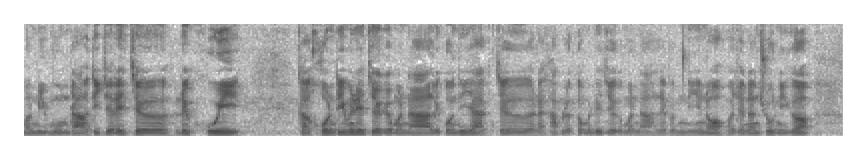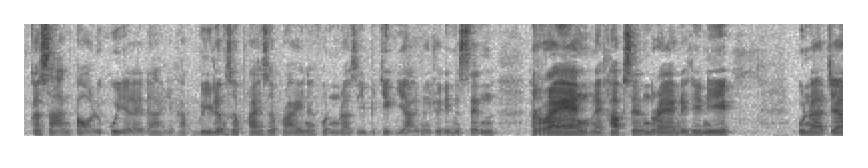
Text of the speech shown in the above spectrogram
มันมีมุมดาวที่จะได้เจอได้คุยกับคนที่ไม่ได้เจอกันมานานหรือคนที่อยากเจอนะครับแล้วก็ไม่ได้เจอกันมานานอะไรแบบนี้เนาะเพราะฉะนั้นช่วงนี้ก็ก็สารต่อหรือคุยอะไรได้นะครับมีเรื่องเซอร์ไพรส์เซอร์ไพรส์นะคนราศีพิจิกอย่างหนึ่งช่วงนี้มันเซนส์แรงนะครับเซนส์แรงในที่นี้ คุณอาจจะ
